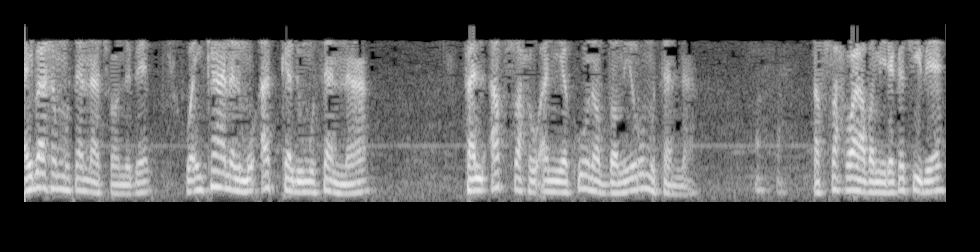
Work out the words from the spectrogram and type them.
أي باشا مثنى شلون به وإن كان المؤكد مثنى فالأفصح أن يكون الضمير مثنى. الصح. ويا ضميرك به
